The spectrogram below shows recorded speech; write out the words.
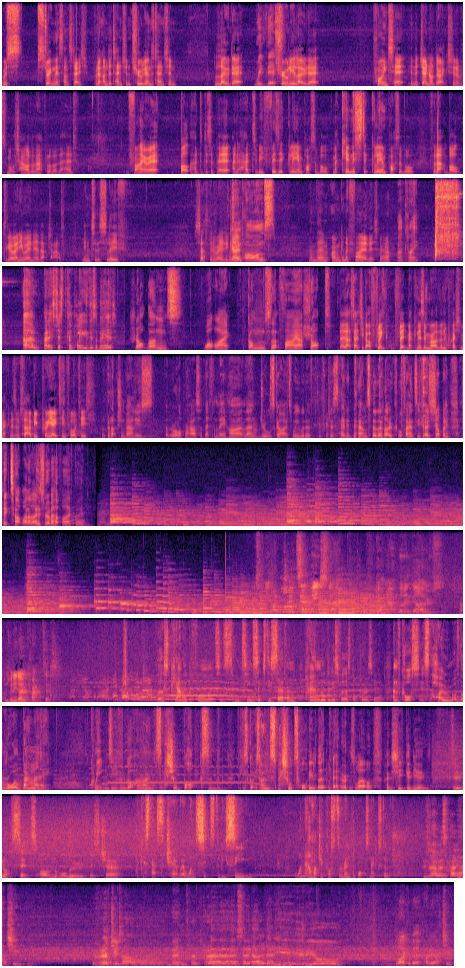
was string this on stage, put it under tension, truly under tension, load it with this, truly load it, point it in the general direction of a small child with an apple above their head, fire it. Bolt had to disappear, and it had to be physically impossible, mechanistically impossible, for that bolt to go anywhere near that child. Into the sleeve, settled and ready to Present go. arms. And then I'm going to fire this now. Okay. Oh, and it's just completely disappeared. Shotguns. What, like guns that fire shot? That's actually got a flint, flint mechanism rather than a percussion mechanism, so that would be pre-1840s. The production values at the Royal Opera House are definitely higher than Jules Guides. We would have just headed down to the local fancy dress shop and picked up one of those for about five quid. Be my party piece, that. Got out there and goes. Happens when you don't practice. First piano performance in 1767. Handel did his first operas here. And of course, it's the home of the Royal Ballet. The Queen's even got her own special box, and he's got his own special toilet there as well, that she could use. Do not sit on or move this chair. I guess that's the chair where one sits to be seen. I wonder how much it costs to rent the box next to it. So is Pagliacci. Recita mentre prese dal delirio. Like a bit of Pagliacci.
